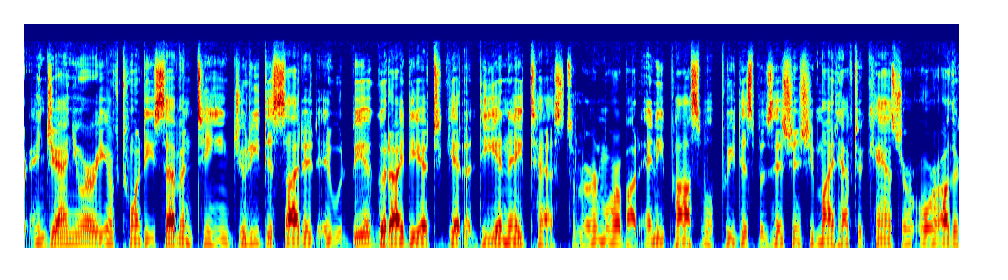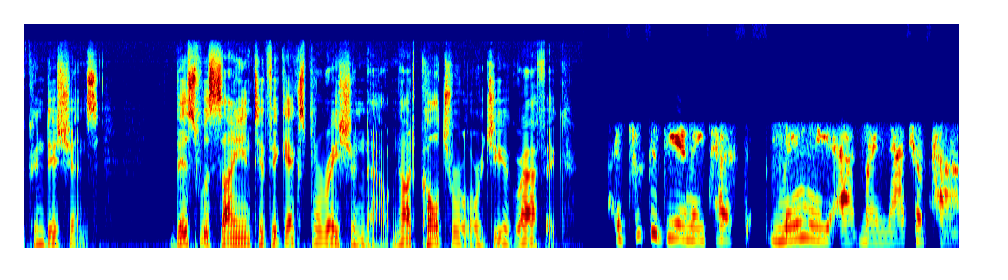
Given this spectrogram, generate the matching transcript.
in January of 2017, Judy decided it would be a good idea to get a DNA test to learn more about any possible predisposition she might have to cancer or other conditions. This was scientific exploration now, not cultural or geographic. I took the DNA test mainly at my naturopath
